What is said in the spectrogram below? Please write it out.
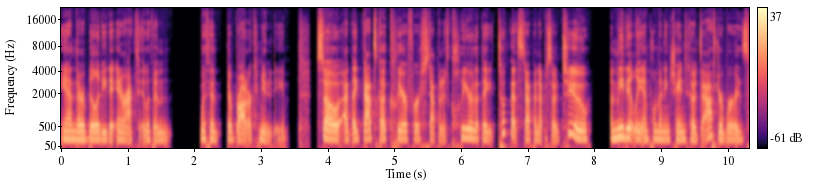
and their ability to interact within within their broader community. So I think that's a clear first step, and it's clear that they took that step in episode two, immediately implementing chain codes afterwards.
